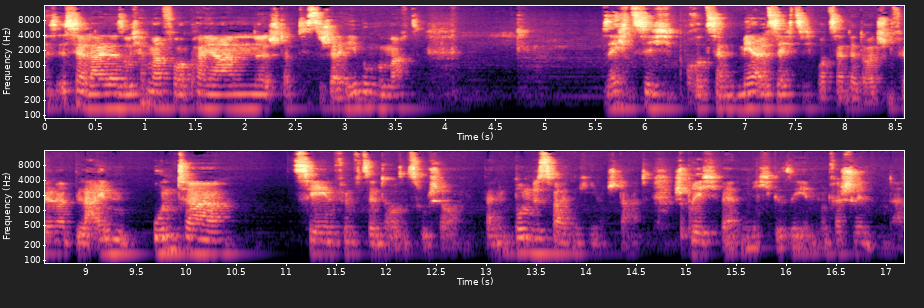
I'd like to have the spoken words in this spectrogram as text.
es ist ja leider so, ich habe mal vor ein paar Jahren eine statistische Erhebung gemacht 60 Prozent, mehr als 60 Prozent der deutschen Filme bleiben unter 10.000, 15.000 Zuschauern bei einem bundesweiten Kinostart. Sprich, werden nicht gesehen und verschwinden dann.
